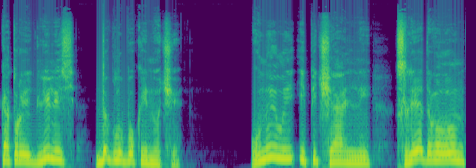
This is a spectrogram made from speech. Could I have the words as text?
которые длились до глубокой ночи. Унылый и печальный следовал он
